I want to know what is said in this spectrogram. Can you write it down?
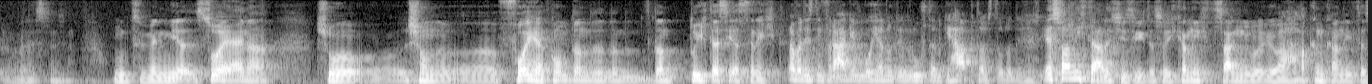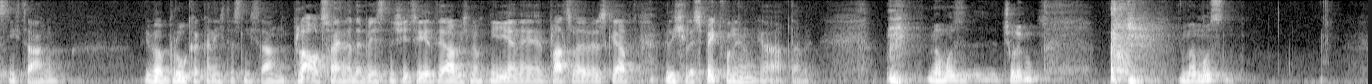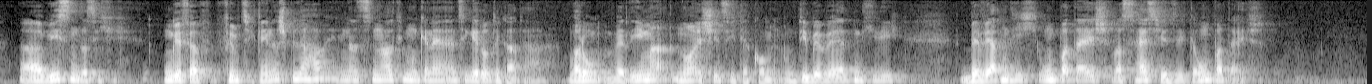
Und wenn mir so einer schon, schon äh, vorher kommt, dann, dann, dann tue ich das erst recht. Aber das ist die Frage, woher du den Ruf dann gehabt hast, oder? es war nicht alles Schiedsrichter so. Ich kann nicht sagen, über, über Hacken kann ich das nicht sagen. Über Brucker kann ich das nicht sagen. Plautz war einer der besten Schiedsrichter, habe ich noch nie eine Platzweise gehabt, weil ich Respekt von ihnen gehabt habe. Man muss, Entschuldigung, man muss äh, wissen, dass ich ungefähr 50 Länderspieler habe im Nationalteam und keine einzige rote Karte habe. Warum? Weil immer neue Schiedsrichter kommen und die bewerten dich, bewerten dich unparteiisch. Was heißt Schiedsrichter? Unparteiisch.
